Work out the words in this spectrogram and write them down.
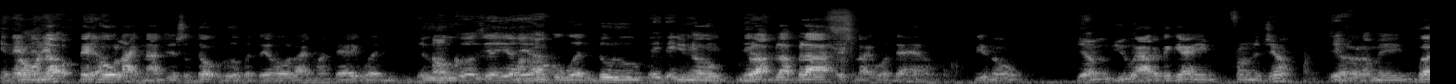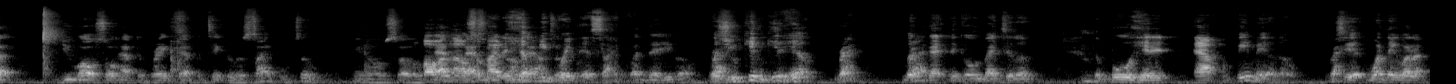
In that- growing up their yeah. whole life, not just adulthood, but their whole life. My daddy wasn't doo-doo. uncles, yeah, yeah, My yeah. uncle wasn't doo they- you know, they- blah blah blah. It's like, well, damn, you know, Yeah. you you out of the game from the jump. You know what I mean? But you also have to break that particular cycle too. You know, so Or that- allow somebody to help you break that cycle. But there you go. Because you can get help. Right. But Right. that, that goes back to the the bullheaded alpha female though. Right. See, one thing about a,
